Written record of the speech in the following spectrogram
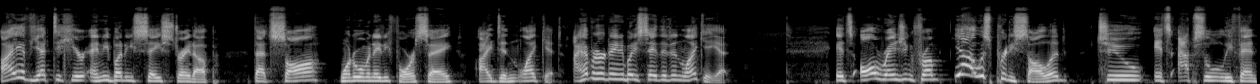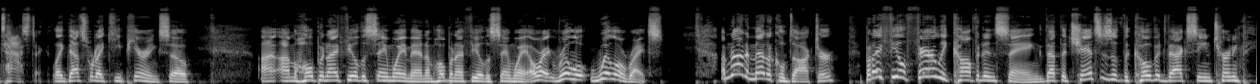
I have yet to hear anybody say straight up that saw Wonder Woman 84 say, I didn't like it. I haven't heard anybody say they didn't like it yet. It's all ranging from, yeah, it was pretty solid to it's absolutely fantastic. Like that's what I keep hearing. So I, am hoping I feel the same way, man. I'm hoping I feel the same way. All right, Willow, Willow writes. I'm not a medical doctor, but I feel fairly confident saying that the chances of the COVID vaccine turning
